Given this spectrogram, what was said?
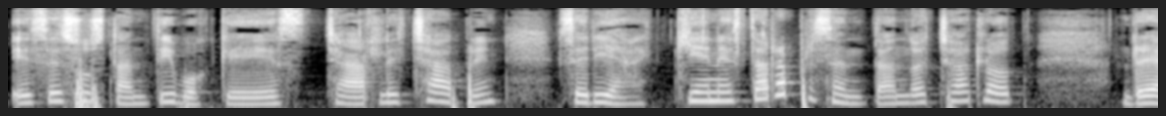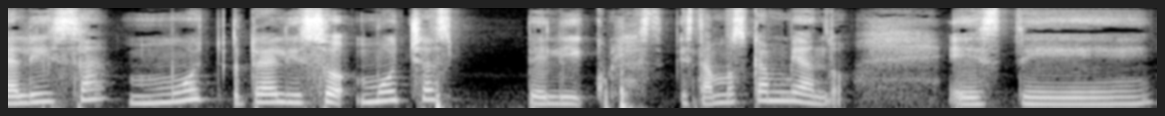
ese sustantivo que es Charlie Chaplin sería quien está representando a Charlotte realiza realizó muchas películas. Estamos cambiando este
